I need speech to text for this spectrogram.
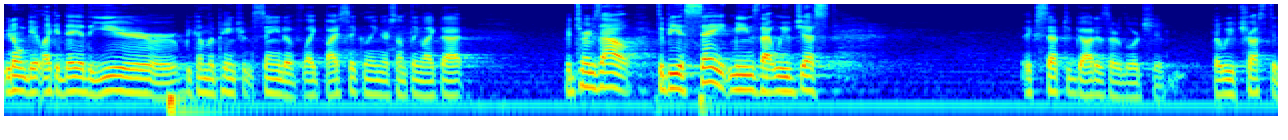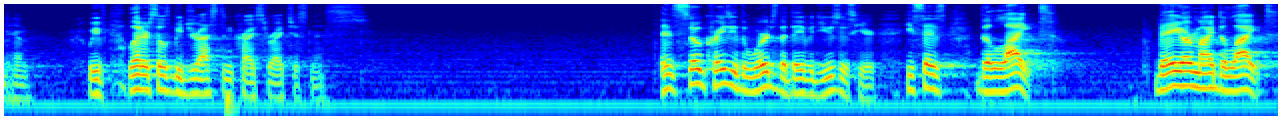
we don't get like a day of the year or become the patron saint of like bicycling or something like that. It turns out to be a saint means that we've just accepted God as our Lordship, that we've trusted Him. We've let ourselves be dressed in Christ's righteousness. And it's so crazy the words that David uses here. He says, delight they are my delight,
